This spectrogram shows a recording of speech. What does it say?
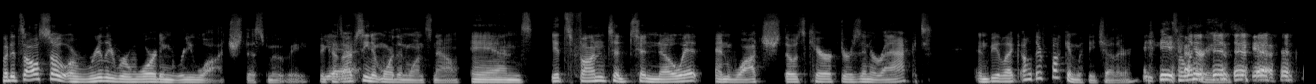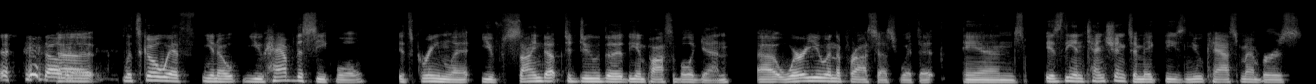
but it's also a really rewarding rewatch. This movie because Yeah. I've seen it more than once now, and it's fun to to know it and watch those characters interact and be like, oh, they're fucking with each other. it's hilarious. yeah. Uh, let's go with you know you have the sequel. It's greenlit. You've signed up to do the the impossible again. Uh, where are you in the process with it? And is the intention to make these new cast members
